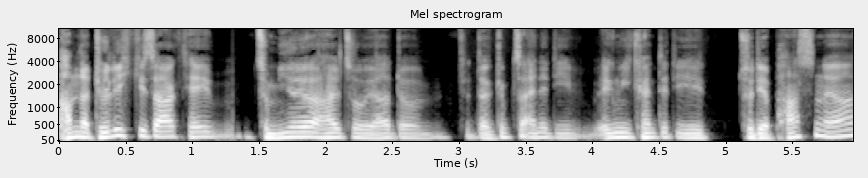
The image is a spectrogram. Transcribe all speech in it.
haben natürlich gesagt, hey, zu mir halt so, ja, da, da gibt es eine, die irgendwie könnte die zu dir passen, ja.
